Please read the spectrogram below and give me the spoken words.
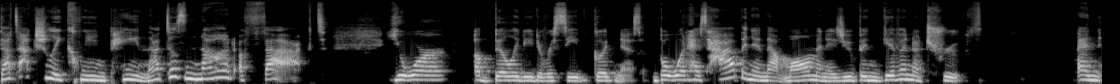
that's actually clean pain. That does not affect your ability to receive goodness. But what has happened in that moment is you've been given a truth And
